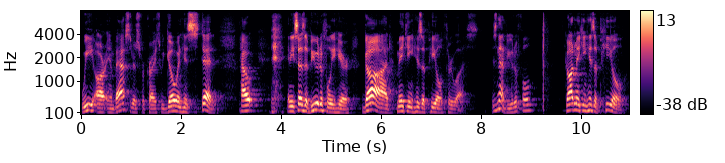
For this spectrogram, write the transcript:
We are ambassadors for Christ. We go in his stead. How and he says it beautifully here. God making his appeal through us. Isn't that beautiful? God making his appeal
